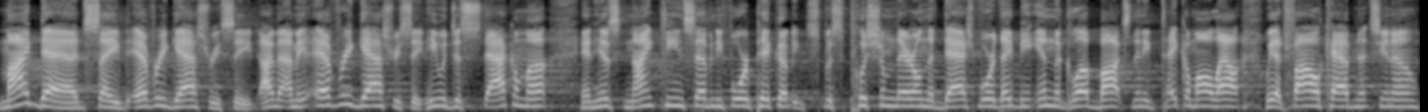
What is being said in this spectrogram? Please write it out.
my dad saved every gas receipt. I mean, every gas receipt. He would just stack them up in his 1974 pickup. He'd just push them there on the dashboard. They'd be in the glove box. Then he'd take them all out. We had file cabinets, you know.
